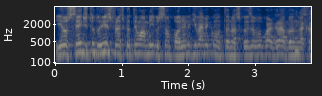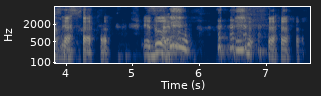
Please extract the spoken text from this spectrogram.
E eu sei de tudo isso, Francisco, eu tenho um amigo São Paulino que vai me contando as coisas, eu vou gravando na cabeça. Edu.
